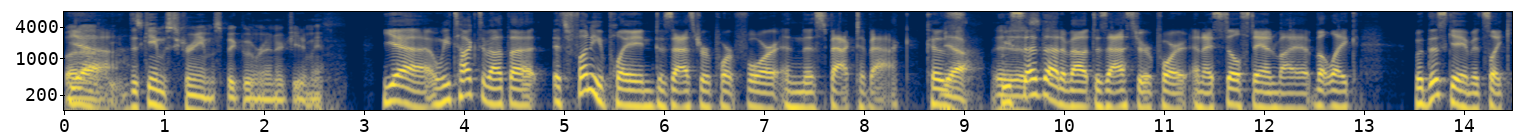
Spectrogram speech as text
But Yeah. uh, this game screams Big Boomer Energy to me. Yeah, we talked about that. It's funny playing Disaster Report 4 and this back to back because Yeah, we is. said that about Disaster Report, and I still stand by it. But like with this game, it's like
